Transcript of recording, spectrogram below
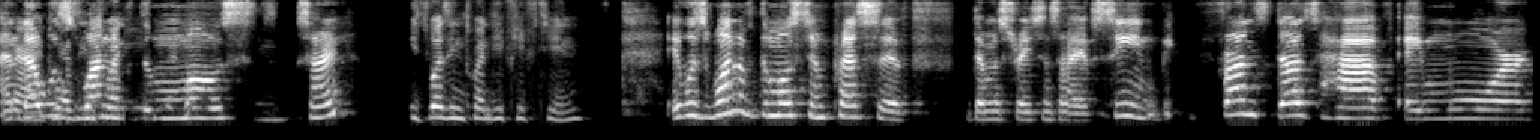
and Yeah, that was was was one of the most. Sorry, it was in 2015 it was one of the most impressive demonstrations I have seen. France does have a more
